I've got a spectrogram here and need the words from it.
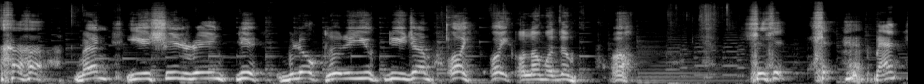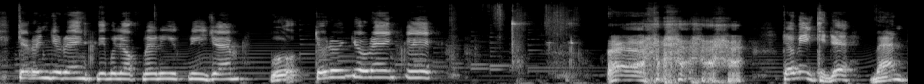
Ben yeşil renkli blokları yükleyeceğim. Ay ay alamadım. Ah. ben turuncu renkli blokları yükleyeceğim. Bu turuncu renkli. Tabii ki de ben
